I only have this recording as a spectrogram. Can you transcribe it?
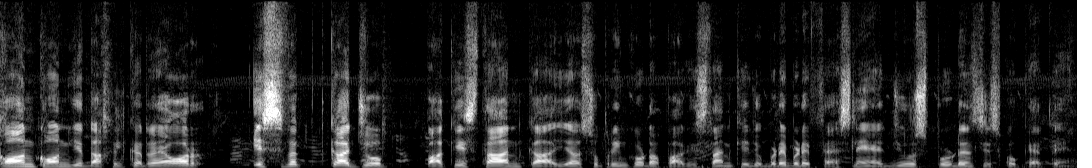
कौन कौन ये दाखिल कर रहा है? और इस वक्त का जो पाकिस्तान का या सुप्रीम कोर्ट ऑफ़ पाकिस्तान के जो बड़े बड़े फैसले हैं जो स्टूडेंट्स जिसको कहते हैं,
